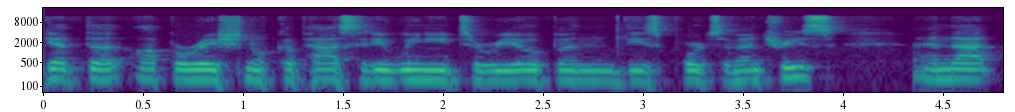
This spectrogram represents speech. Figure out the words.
get the operational capacity we need to reopen these ports of entries. And that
